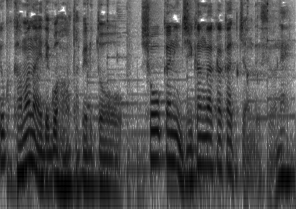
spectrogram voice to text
よく噛まないでご飯を食べると消化に時間がかかっちゃうんですよね。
